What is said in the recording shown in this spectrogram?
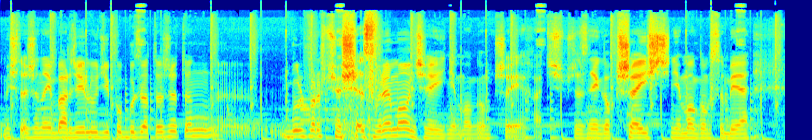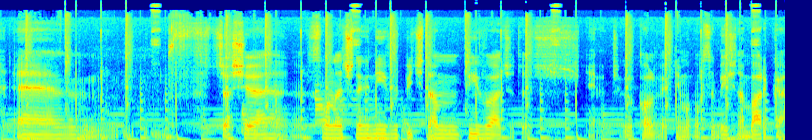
myślę, że najbardziej ludzi pobudza to, że ten e, bulwar wciąż jest w remoncie i nie mogą przejechać przez niego przejść, nie mogą sobie e, czasie słonecznych dni wypić tam piwa, czy też nie wiem, czegokolwiek, nie mogą sobie iść na barkę.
